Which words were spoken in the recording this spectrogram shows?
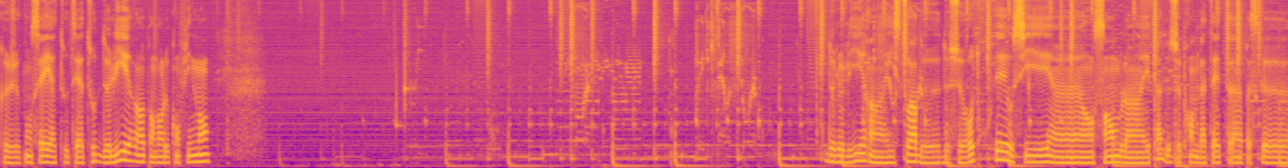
que je conseille à toutes et à toutes de lire hein, pendant le confinement. de le lire, hein, histoire de, se retrouver aussi euh, ensemble hein, et pas de se prendre la tête parce que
